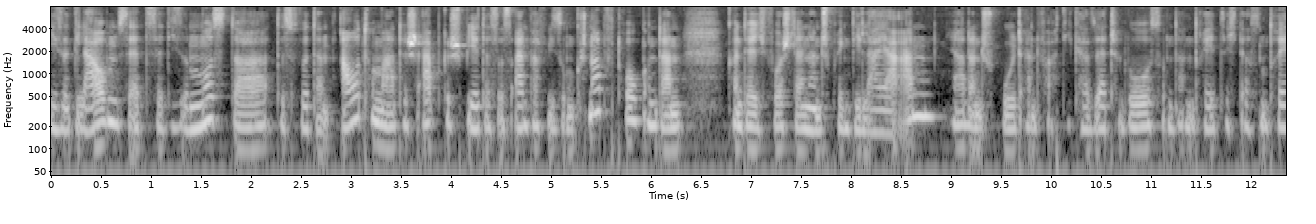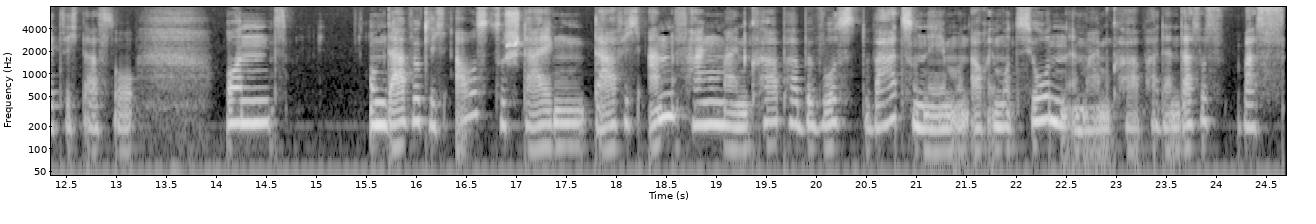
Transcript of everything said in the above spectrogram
diese Glaubenssätze, diese Muster, das wird dann automatisch abgespielt. Das ist einfach wie so ein Knopfdruck und dann könnt ihr euch vorstellen, dann springt die Leier an, ja, dann spult einfach die Kassette los und dann dreht sich das und dreht sich das so. Und um da wirklich auszusteigen, darf ich anfangen, meinen Körper bewusst wahrzunehmen und auch Emotionen in meinem Körper, denn das ist, was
